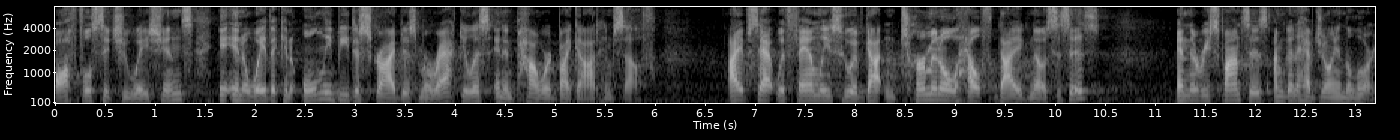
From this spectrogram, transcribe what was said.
awful situations in, a way that can only be described as miraculous and empowered by God Himself. I have sat with families who have gotten terminal health diagnoses, and their response is, I'm going to have joy in the Lord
